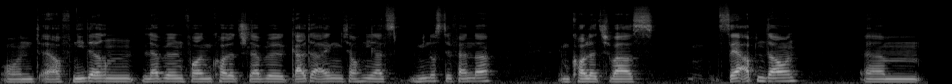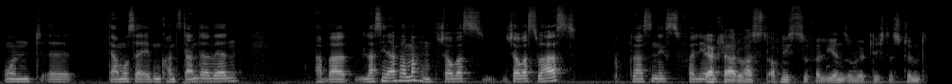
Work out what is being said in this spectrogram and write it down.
Und er auf niederen Leveln, vor allem College-Level, galt er eigentlich auch nie als Minus-Defender. Im College war es sehr up and down. Ähm, und äh, da muss er eben konstanter werden. Aber lass ihn einfach machen. Schau, was, schau, was du hast. Du hast nichts zu verlieren. Ja klar, du hast auch nichts zu verlieren, so wirklich, das stimmt.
